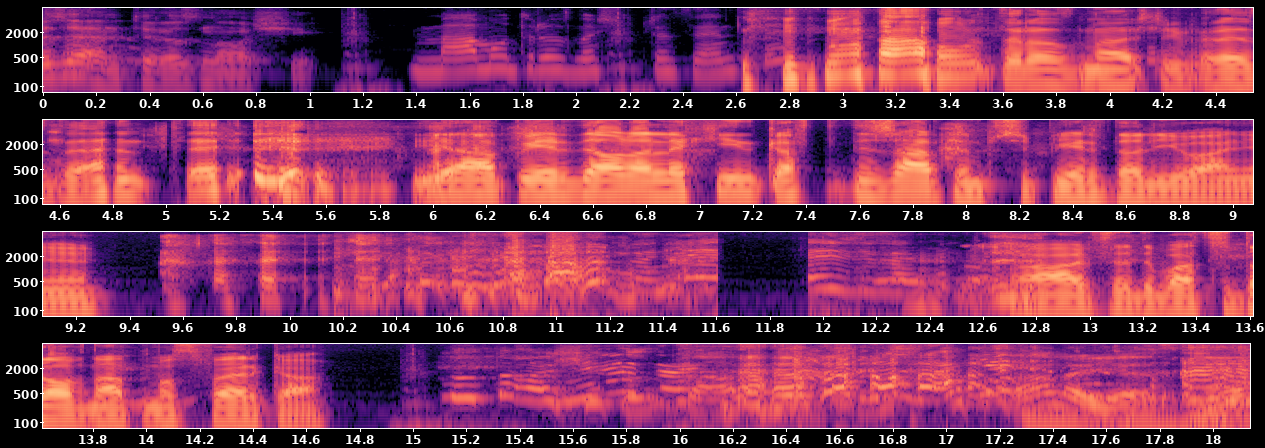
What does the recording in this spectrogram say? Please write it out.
Prezenty roznosi. Mamut roznosi prezenty? Mamut roznosi prezenty. Ja pierdolę, ale Chinka wtedy żartem przypierdoliła, nie? No nie. Oj, wtedy była cudowna atmosferka. No da się to zgadnąć. Ale jest, nie?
